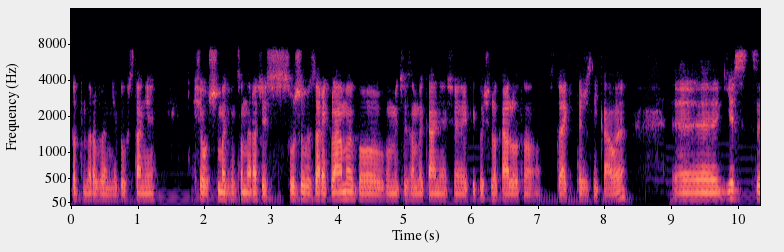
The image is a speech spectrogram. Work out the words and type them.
to ten rower nie był w stanie się utrzymać, więc one raczej służyły za reklamę, bo w momencie zamykania się jakiegoś lokalu to stojaki też znikały. E, jest e,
